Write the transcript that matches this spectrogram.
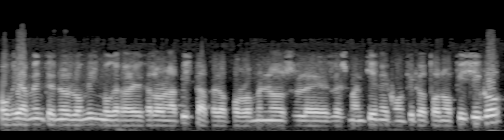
obviamente no es lo mismo que realizarlo en la pista, pero por lo menos les, les mantiene con cierto tono físico.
